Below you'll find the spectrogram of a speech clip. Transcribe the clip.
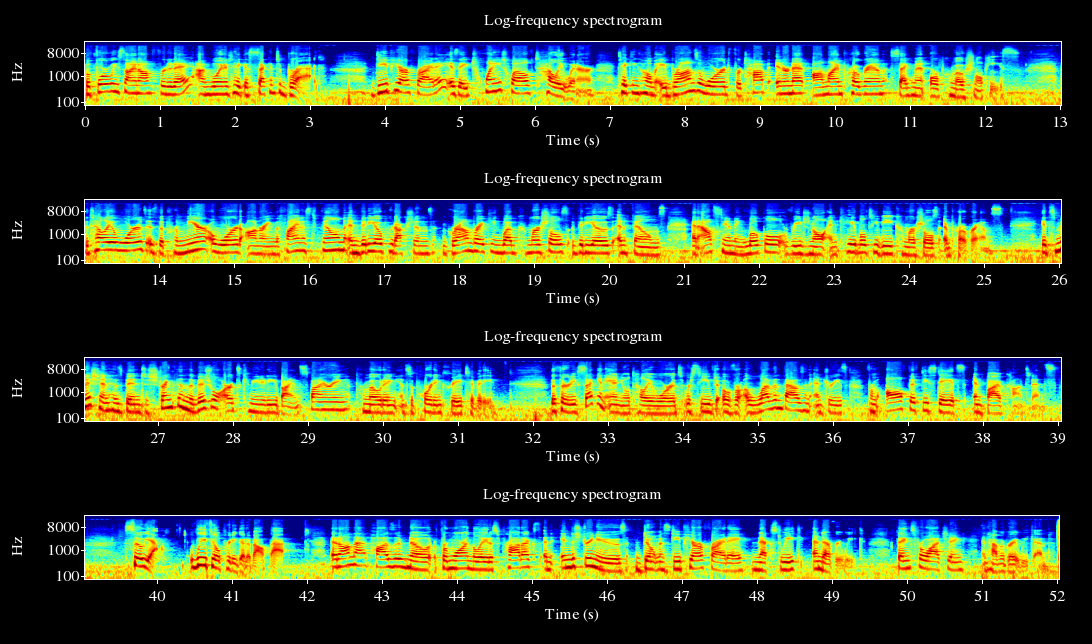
Before we sign off for today, I'm going to take a second to brag. DPR Friday is a 2012 Telly winner, taking home a bronze award for top internet online program, segment, or promotional piece. The Telly Awards is the premier award honoring the finest film and video productions, groundbreaking web commercials, videos, and films, and outstanding local, regional, and cable TV commercials and programs. Its mission has been to strengthen the visual arts community by inspiring, promoting, and supporting creativity. The 32nd annual Telly Awards received over 11,000 entries from all 50 states and five continents. So yeah, we feel pretty good about that. And on that positive note, for more on the latest products and industry news, don't miss DPR Friday next week and every week. Thanks for watching and have a great weekend.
